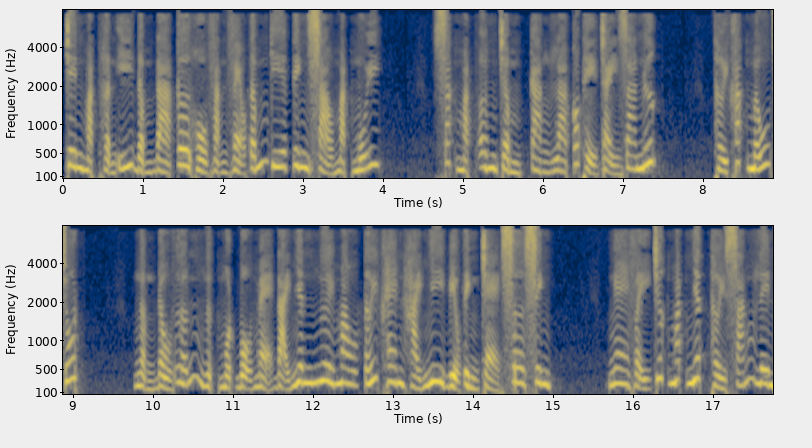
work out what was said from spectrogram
Trên mặt hận ý đậm đà cơ hồ vặn vẹo tấm kia tinh xảo mặt mũi. Sắc mặt âm trầm càng là có thể chảy ra nước. Thời khắc mấu chốt ngẩng đầu lớn ngực một bộ mẹ đại nhân ngươi mau tới khen hải nhi biểu tình trẻ sơ sinh. Nghe vậy trước mắt nhất thời sáng lên.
